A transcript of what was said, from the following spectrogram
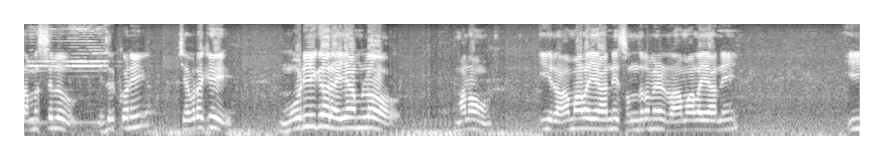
సమస్యలు ఎదుర్కొని చివరికి మోడీ గారి హయాంలో మనం ఈ రామాలయాన్ని సుందరమైన రామాలయాన్ని ఈ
